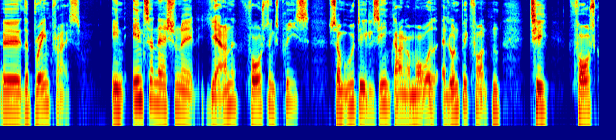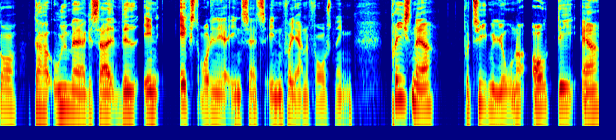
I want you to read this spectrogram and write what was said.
Uh, The Brain Prize. En international hjerneforskningspris, som uddeles en gang om året af Lundbækfonden til forskere, der har udmærket sig ved en ekstraordinær indsats inden for hjerneforskningen. Prisen er på 10 millioner, og det er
